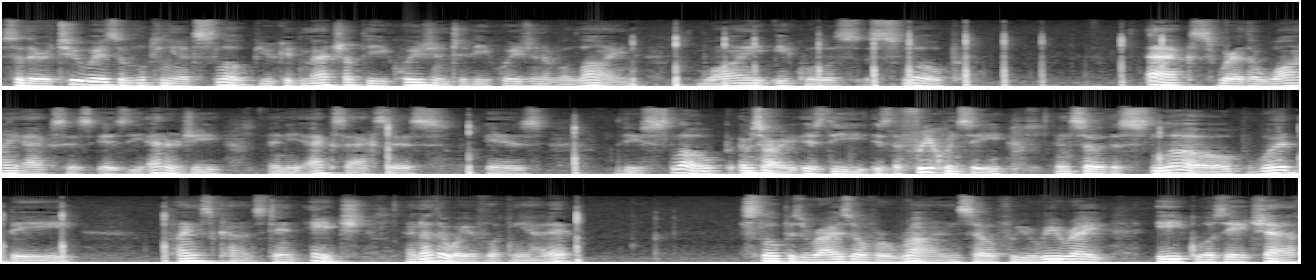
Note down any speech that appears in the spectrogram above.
So there are two ways of looking at slope. You could match up the equation to the equation of a line, y equals slope x, where the y-axis is the energy, and the x-axis is the slope i'm sorry is the is the frequency and so the slope would be planck's constant h another way of looking at it slope is rise over run so if we rewrite e equals hf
